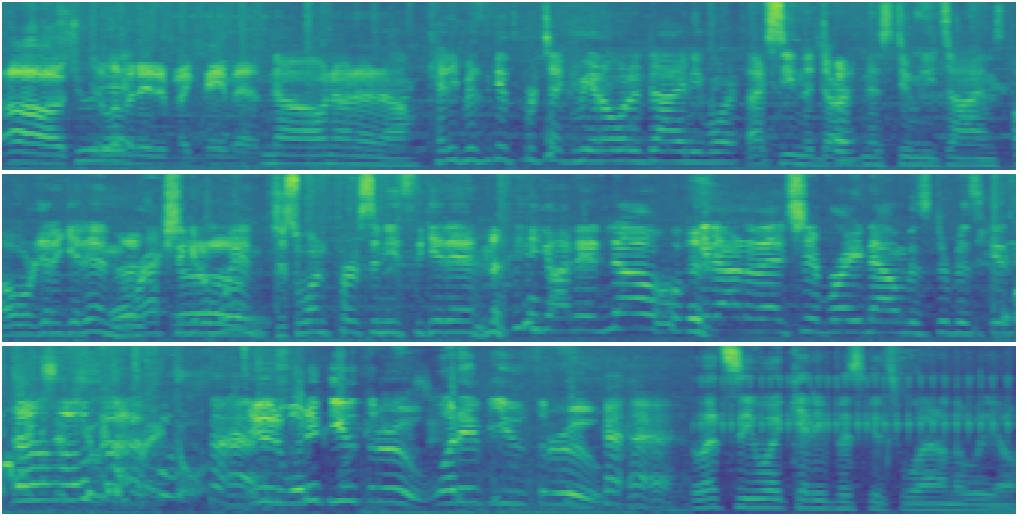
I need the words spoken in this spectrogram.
Oh, Shoot it. eliminated by K-Man. No, no, no, no. Kenny Biscuits, protect me. I don't want to die anymore. I've seen the darkness too many times. Oh, we're gonna get in. Let's we're actually gonna win. Just one person needs to get in. he got in. No. Get out of that ship right now, Mr. Biscuits. Biscuit. Dude, what if you threw? What if you threw? Let's see what Kenny Biscuits won on the wheel.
